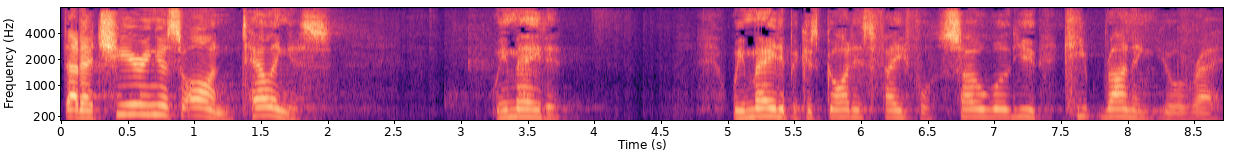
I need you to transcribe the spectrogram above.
that are cheering us on, telling us, we made it. We made it because God is faithful. So will you. Keep running your race.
